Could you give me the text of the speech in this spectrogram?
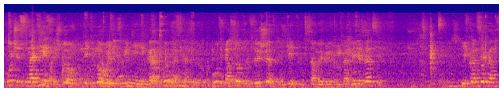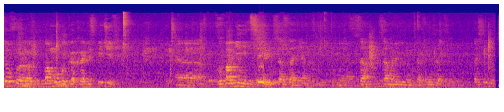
Хочется надеяться, что эти новые изменения городкода будут способствовать совершенствованию деятельности саморегулируемых организаций и в конце концов э, помогут как обеспечить э, выполнение целей создания э, саморегулируемых организаций. Спасибо.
